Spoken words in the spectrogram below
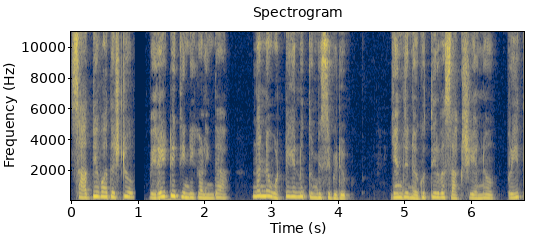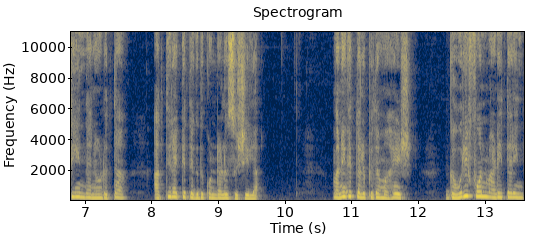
ಸಾಧ್ಯವಾದಷ್ಟು ವೆರೈಟಿ ತಿಂಡಿಗಳಿಂದ ನನ್ನ ಹೊಟ್ಟೆಯನ್ನು ತುಂಬಿಸಿಬಿಡು ಎಂದು ನಗುತ್ತಿರುವ ಸಾಕ್ಷಿಯನ್ನು ಪ್ರೀತಿಯಿಂದ ನೋಡುತ್ತಾ ಹತ್ತಿರಕ್ಕೆ ತೆಗೆದುಕೊಂಡಳು ಸುಶೀಲ. ಮನೆಗೆ ತಲುಪಿದ ಮಹೇಶ್ ಗೌರಿ ಫೋನ್ ಮಾಡಿದ್ದರಿಂದ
